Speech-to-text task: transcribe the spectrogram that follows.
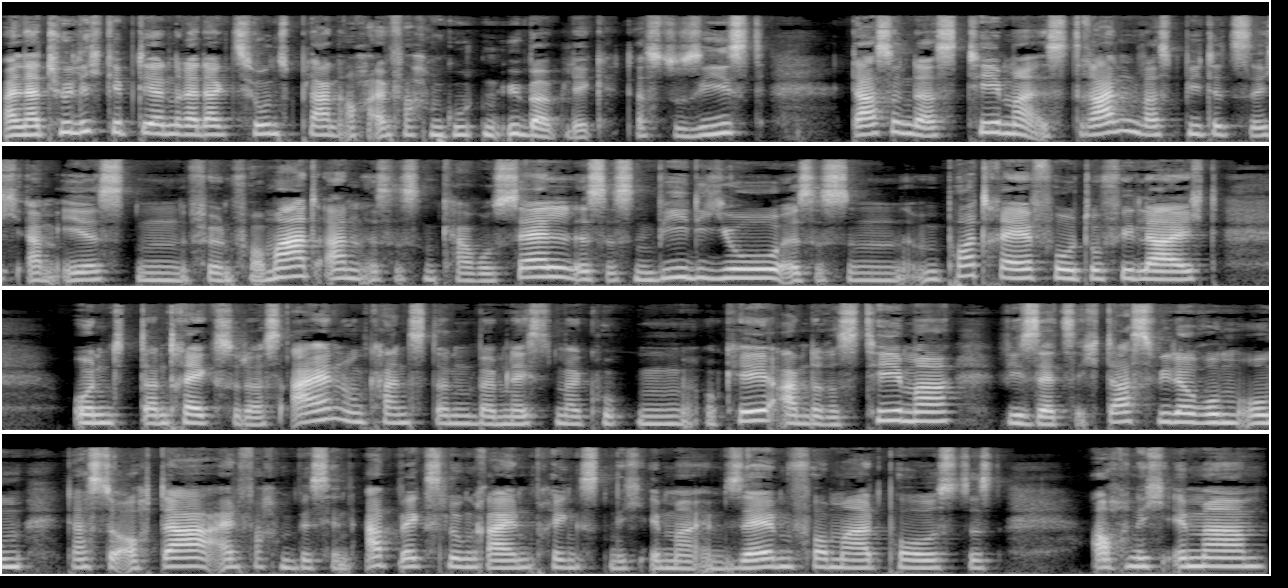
Weil natürlich gibt dir ein Redaktionsplan auch einfach einen guten Überblick, dass du siehst, das und das Thema ist dran, was bietet sich am ehesten für ein Format an? Ist es ein Karussell? Ist es ein Video? Ist es ein, ein Porträtfoto vielleicht? Und dann trägst du das ein und kannst dann beim nächsten Mal gucken, okay, anderes Thema, wie setze ich das wiederum um, dass du auch da einfach ein bisschen Abwechslung reinbringst, nicht immer im selben Format postest, auch nicht immer,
